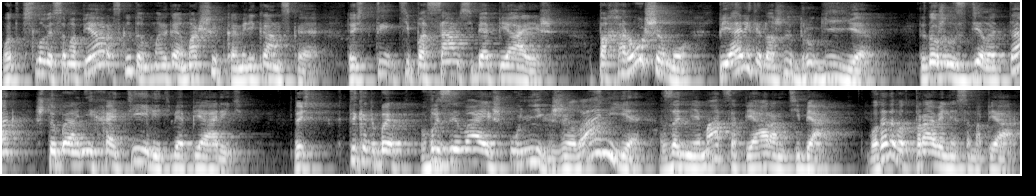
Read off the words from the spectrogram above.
Вот в слове самопиар скрыта такая ошибка американская. То есть ты типа сам себя пиаришь. По-хорошему пиарить должны другие. Ты должен сделать так, чтобы они хотели тебя пиарить. То есть ты как бы вызываешь у них желание заниматься пиаром тебя. Вот это вот правильный самопиар.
